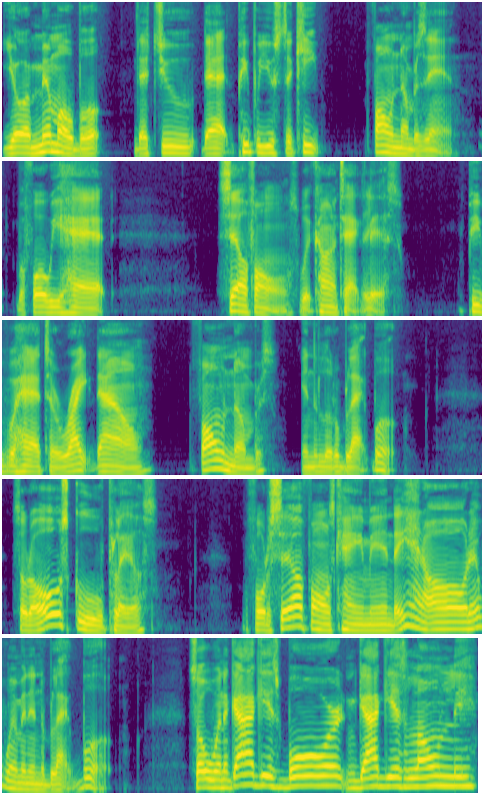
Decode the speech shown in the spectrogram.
your memo book that you that people used to keep phone numbers in before we had cell phones with contact lists. People had to write down phone numbers in the little black book. So the old school players, before the cell phones came in, they had all their women in the black book. So when a guy gets bored and guy gets lonely,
